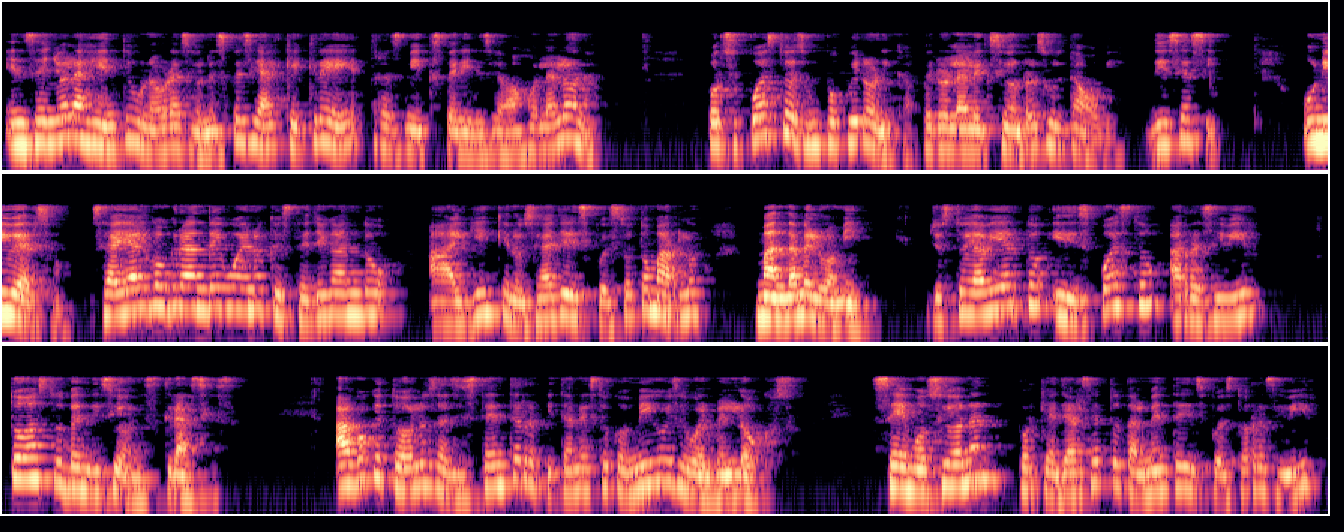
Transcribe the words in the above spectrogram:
enseño a la gente una oración especial que creé tras mi experiencia bajo la lona. Por supuesto es un poco irónica, pero la lección resulta obvia. Dice así, Universo, si hay algo grande y bueno que esté llegando a alguien que no se haya dispuesto a tomarlo, mándamelo a mí. Yo estoy abierto y dispuesto a recibir todas tus bendiciones. Gracias. Hago que todos los asistentes repitan esto conmigo y se vuelven locos. Se emocionan porque hallarse totalmente dispuesto a recibir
